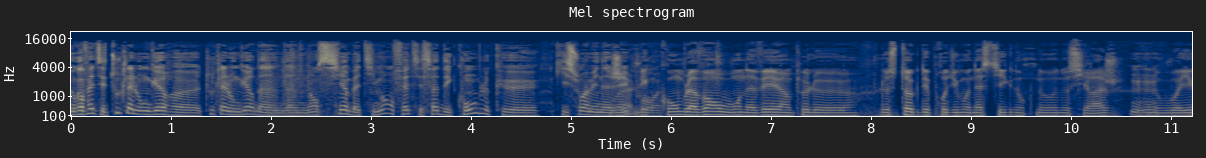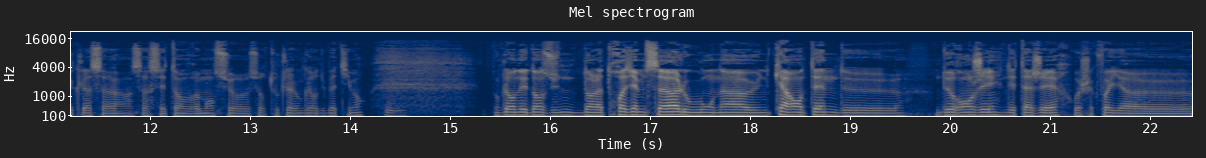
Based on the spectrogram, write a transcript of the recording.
Donc en fait, c'est toute la longueur, euh, toute la longueur d'un, ancien bâtiment. En fait, c'est ça, des combles que qui sont aménagés Voilà, pour. Les combles avant où on avait un peu le, le stock des produits monastiques, donc nos, nos cirages. Mhm. Donc vous voyez que là, ça, ça s'étend vraiment sur, sur toute la longueur du bâtiment. Mhm. Donc là, on est dans, une, dans la troisième salle où on a une quarantaine de, de rangées d'étagères, où à chaque fois, il y a, euh,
